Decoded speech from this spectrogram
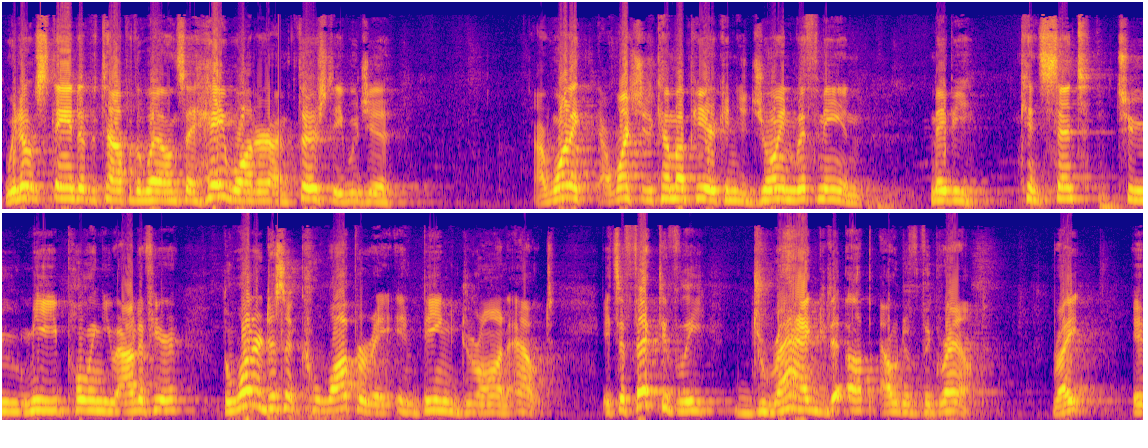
We don't stand at the top of the well and say, hey, water, I'm thirsty. Would you, I want, to, I want you to come up here. Can you join with me and maybe consent to me pulling you out of here, the water doesn't cooperate in being drawn out. It's effectively dragged up out of the ground, right? It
